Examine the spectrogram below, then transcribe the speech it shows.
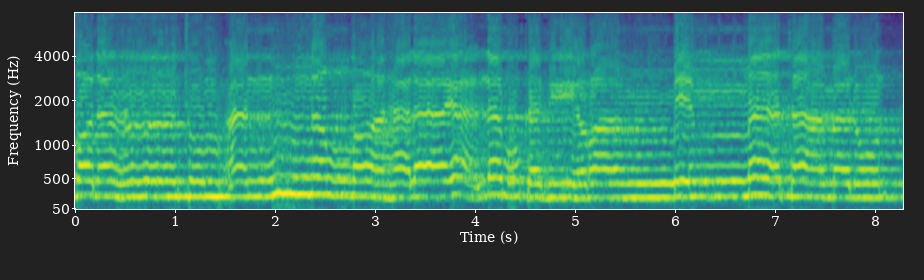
ظننتم أن الله لا يعلم كثيرا مما تعملون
